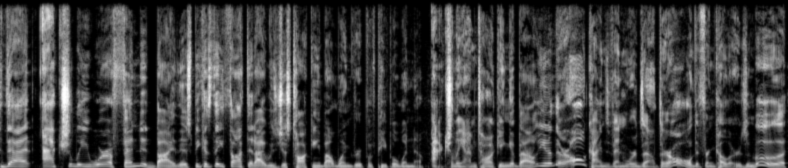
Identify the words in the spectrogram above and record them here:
that actually were offended by this because they thought that I was just talking about one group of people when no, actually I'm talking about, you know, there are all kinds of N words out there, all different colors. And ugh,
